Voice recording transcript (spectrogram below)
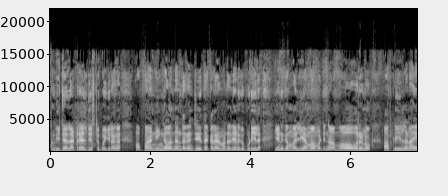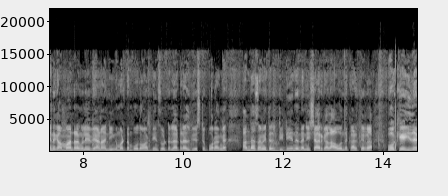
வீட்டில் லெட்டர் எழுதி வச்சுட்டு போய்க்கிறாங்க. அப்பா நீங்கள் வந்து அந்த ரஞ்சிதத்தை கல்யாணம் பண்ணுறது எனக்கு புரியல. எனக்கு மல்லி அம்மா மட்டும்தான் அம்மாவாக வரணும். அப்படி இல்லைனா எனக்கு அம்மான்றவங்களே வேணாம் நீங்கள் மட்டும் போதும் அப்படின்னு சொல்லிட்டு லெட்டர் எழுதி வச்சுட்டு போகிறாங்க அந்த சமயத்தில் திடீர்னு இந்த நிஷா இருக்கால அவள் வந்து கடத்திடுறா. ஓகே இதே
